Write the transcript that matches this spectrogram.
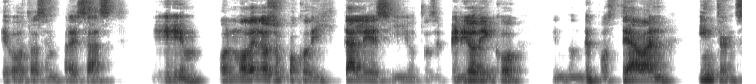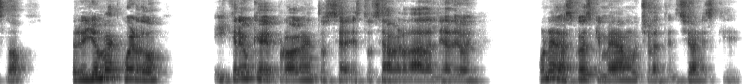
de otras empresas eh, con modelos un poco digitales y otros de periódico, en donde posteaban interns, ¿no? Pero yo me acuerdo, y creo que probablemente esto sea verdad al día de hoy, una de las cosas que me da mucho la atención es que,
